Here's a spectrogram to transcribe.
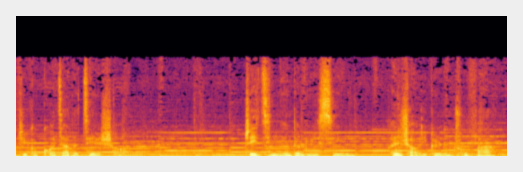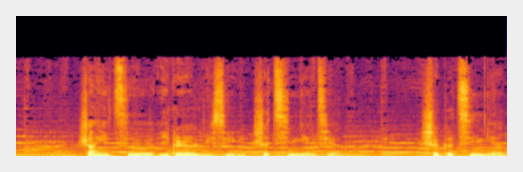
这个国家的介绍。这几年的旅行很少一个人出发上一次一个人旅行是七年前。时隔七年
